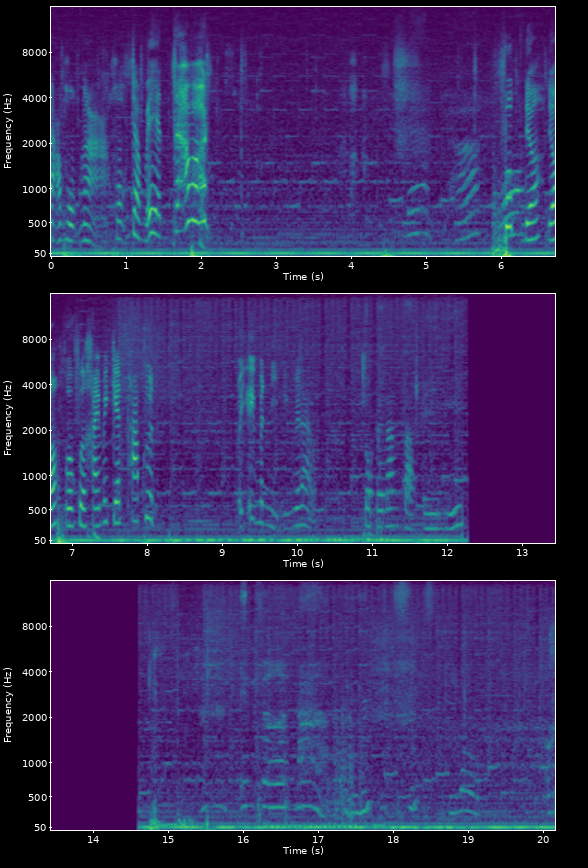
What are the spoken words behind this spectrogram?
ด่าผมน่ะ ผมจะเบ็ดจ้าบดแม่ฮะฟึบเดี๋ยวเดี๋ยวเผื่อเผื่อใครไม่เก็ตภาพขึ้นเอ้ยเอ้ยมันหนีไม่ได้หรอต้องไปนั่งตัดเอง เค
